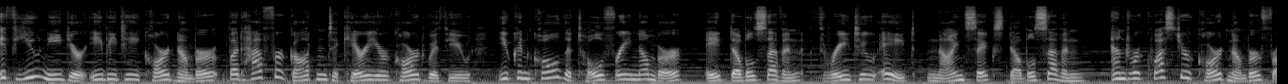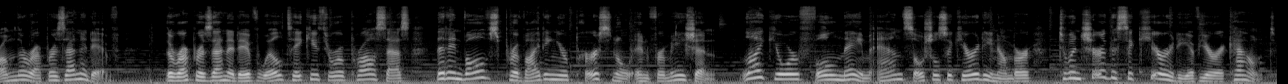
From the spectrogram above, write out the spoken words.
if you need your EBT card number but have forgotten to carry your card with you, you can call the toll free number 877 328 9677 and request your card number from the representative. The representative will take you through a process that involves providing your personal information, like your full name and social security number, to ensure the security of your account.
